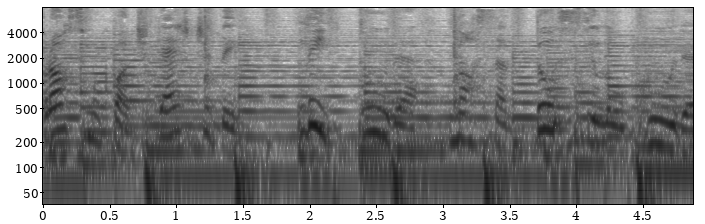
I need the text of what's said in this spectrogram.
próximo podcast de Leitura, Nossa Doce Loucura.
